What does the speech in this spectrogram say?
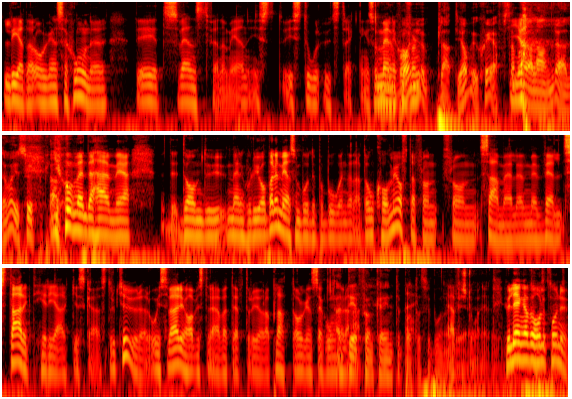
ledarorganisationer, det är ett svenskt fenomen i, st- i stor utsträckning. Så Men människor var från... ju platt, jag var ju chef. Sen Ja. var alla andra, det var ju superplatt. Jo men det här med de du, människor du jobbade med som bodde på boendena. De kommer ju ofta från, från samhällen med väldigt starkt hierarkiska strukturer. Och i Sverige har vi strävat efter att göra platta organisationer. Ja, det funkar inte på ett asylboende. jag förstår det. Hur länge har vi hållit på nu?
